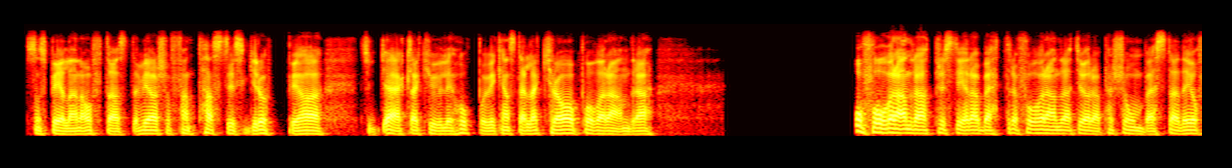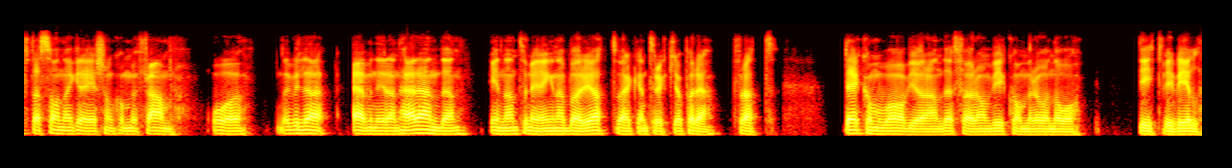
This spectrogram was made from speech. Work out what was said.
som spelarna oftast. Vi har så fantastisk grupp, vi har så jäkla kul ihop och vi kan ställa krav på varandra. Och Få varandra att prestera bättre, få varandra att göra personbästa. Det är ofta sådana grejer som kommer fram och det vill jag även i den här änden, innan turneringen har börjat, verkligen trycka på det. För att det kommer att vara avgörande för om vi kommer att nå dit vi vill.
